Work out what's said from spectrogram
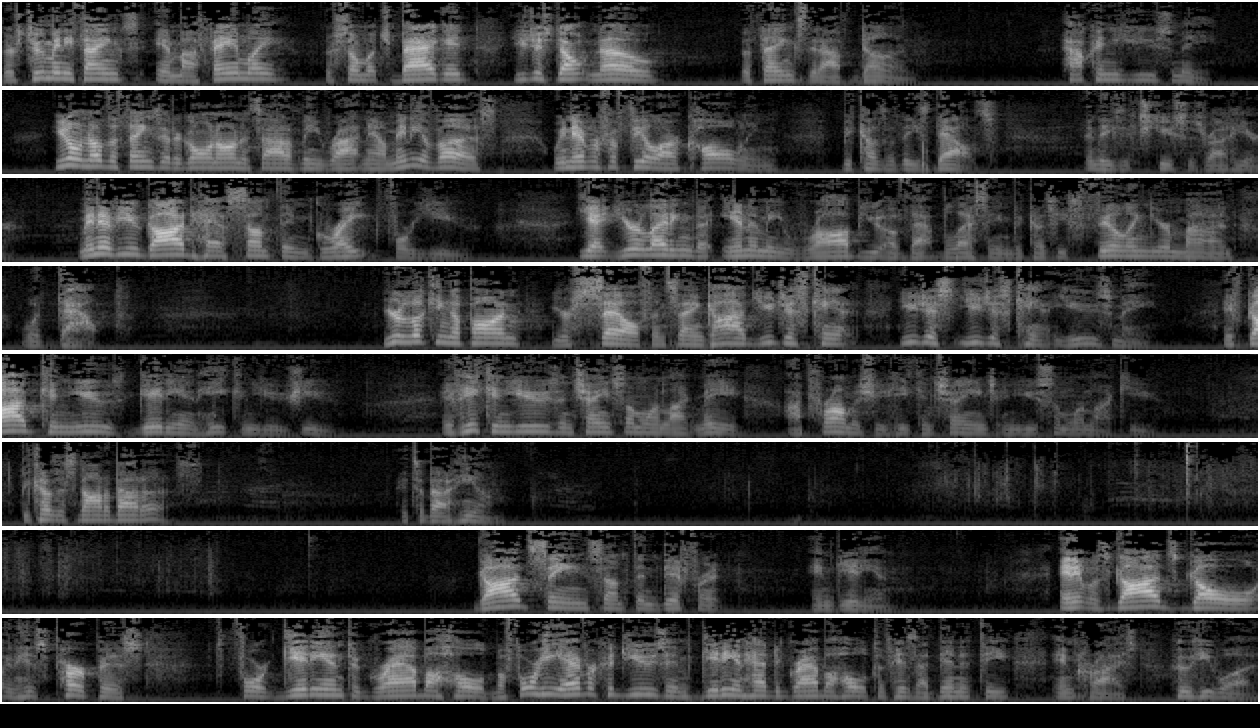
There's too many things in my family. There's so much baggage. You just don't know the things that I've done. How can you use me? You don't know the things that are going on inside of me right now. Many of us, we never fulfill our calling because of these doubts and these excuses right here. Many of you, God has something great for you. Yet you're letting the enemy rob you of that blessing because he's filling your mind with doubt. You're looking upon yourself and saying, God, you just can't, you just, you just can't use me. If God can use Gideon, he can use you. If he can use and change someone like me, I promise you he can change and use someone like you. Because it's not about us. It's about him. God seen something different in Gideon. And it was God's goal and his purpose for Gideon to grab a hold. Before he ever could use him, Gideon had to grab a hold of his identity in Christ, who he was.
